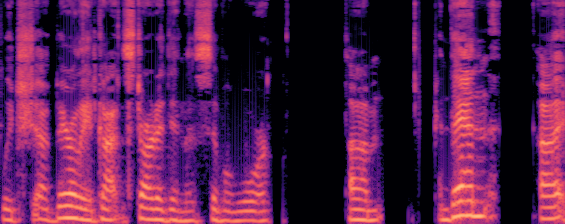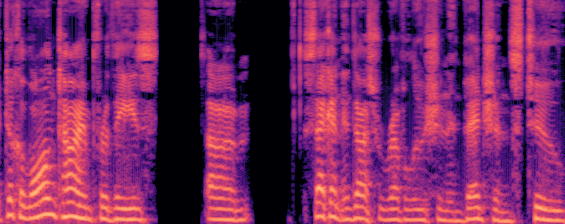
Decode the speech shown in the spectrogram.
which uh, barely had gotten started in the Civil War. Um, and then uh, it took a long time for these um, second industrial revolution inventions to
